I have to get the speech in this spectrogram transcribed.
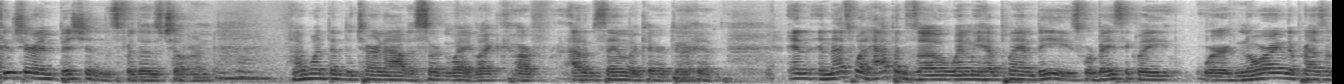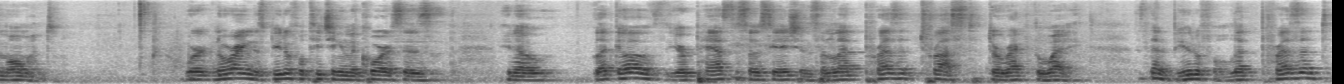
future ambitions for those children. I want them to turn out a certain way, like our Adam Sandler character had. And and that's what happens though when we have Plan Bs. We're basically we're ignoring the present moment. We're ignoring this beautiful teaching in the course is, you know, let go of your past associations and let present trust direct the way. Isn't that beautiful? Let present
